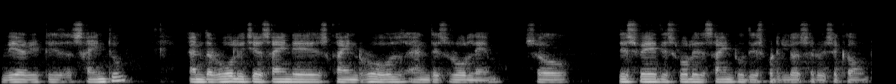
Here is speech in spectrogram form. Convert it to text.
where it is assigned to. And the role which is assigned is kind role and this role name. So this way this role is assigned to this particular service account.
